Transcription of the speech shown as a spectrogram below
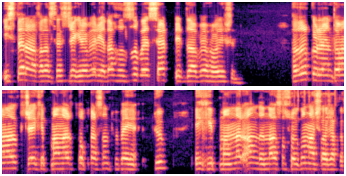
ister arkadan sessizce girebilir ya da hızlı ve sert bir darbe yapabilirsin. Hazırlık görevlerini tamamladıkça ekipmanları toplarsın. Tüp, e- tüp ekipmanlar andığında asıl soygun açılacaktır.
